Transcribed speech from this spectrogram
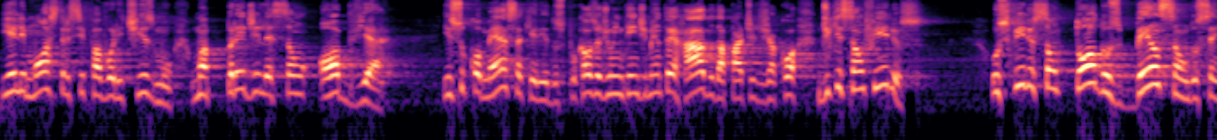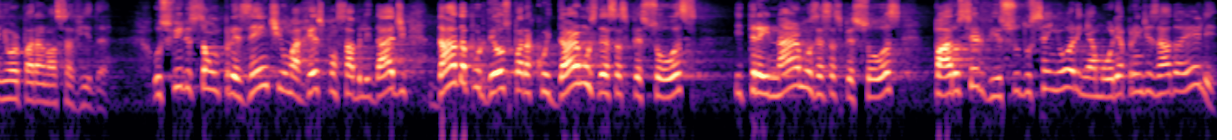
E ele mostra esse favoritismo, uma predileção óbvia. Isso começa, queridos, por causa de um entendimento errado da parte de Jacó, de que são filhos. Os filhos são todos bênção do Senhor para a nossa vida. Os filhos são um presente e uma responsabilidade dada por Deus para cuidarmos dessas pessoas e treinarmos essas pessoas para o serviço do Senhor, em amor e aprendizado a Ele.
